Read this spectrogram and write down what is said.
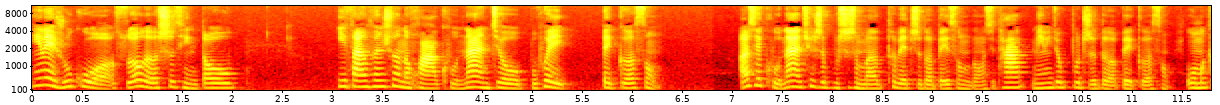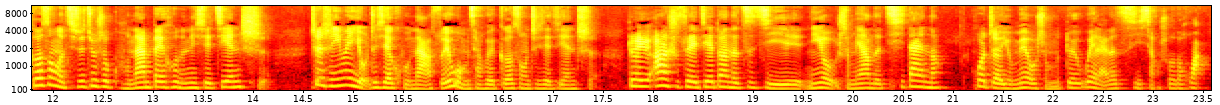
因为如果所有的事情都一帆风顺的话，苦难就不会被歌颂。而且苦难确实不是什么特别值得背诵的东西，它明明就不值得被歌颂。我们歌颂的其实就是苦难背后的那些坚持。正是因为有这些苦难，所以我们才会歌颂这些坚持。对于二十岁阶段的自己，你有什么样的期待呢？或者有没有什么对未来的自己想说的话？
